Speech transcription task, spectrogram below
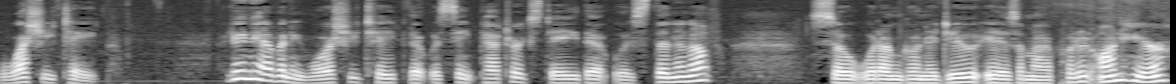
Washi tape. I didn't have any washi tape that was St. Patrick's Day that was thin enough. So what I'm going to do is I'm going to put it on here.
